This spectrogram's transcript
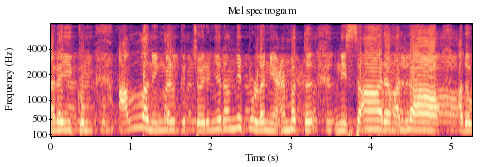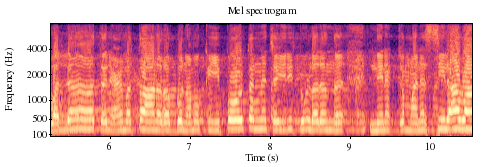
അലൈക്കും. അല്ല നിങ്ങൾക്ക് ചൊരിഞ്ഞു തന്നിട്ടുള്ള ഞാമത്ത് നിസ്സാരമല്ല. അത് വല്ലാത്ത ഞാമത്താണ് റബ്ബ് നമുക്ക് ഇപ്പോൾ തന്നെ ചെയ്തിട്ടുള്ളതെന്ന് നിനക്ക് മനസ്സിലാവാൻ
